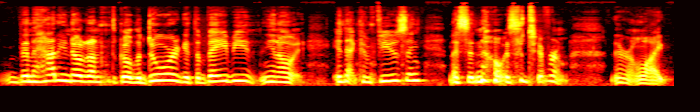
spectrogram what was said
then how do you know not to go to the door, get the baby? You know, isn't that confusing? And they said, No, it's a different, different light.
